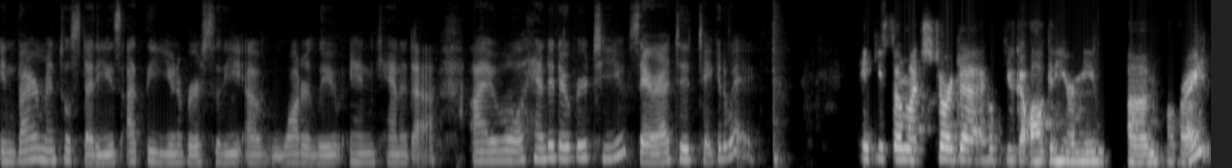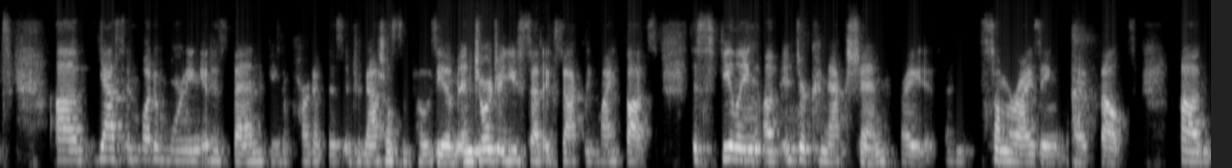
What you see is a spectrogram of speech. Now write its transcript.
Environmental Studies at the University of Waterloo in Canada. I will hand it over to you, Sarah, to take it away. Thank you so much, Georgia. I hope you all can hear me um, all right. Um, yes, and what a morning it has been being a part of this international symposium. And Georgia, you said exactly my thoughts, this feeling of interconnection, right? And summarizing what I felt. Um,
